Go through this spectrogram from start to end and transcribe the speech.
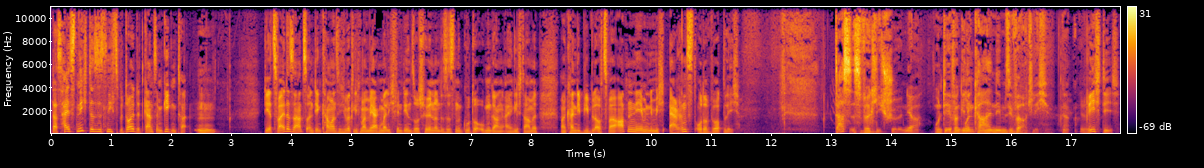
das heißt nicht, dass es nichts bedeutet, ganz im Gegenteil. Mhm. Der zweite Satz, und den kann man sich wirklich mal merken, weil ich finde ihn so schön und es ist ein guter Umgang eigentlich damit. Man kann die Bibel auf zwei Arten nehmen, nämlich ernst oder wörtlich. Das ist wirklich schön, ja. Und die Evangelikalen und, nehmen sie wörtlich. Ja. Richtig.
